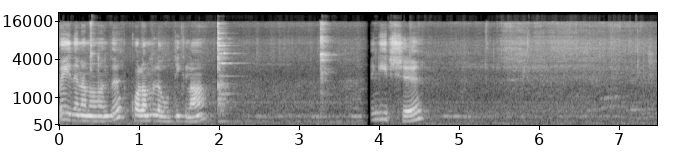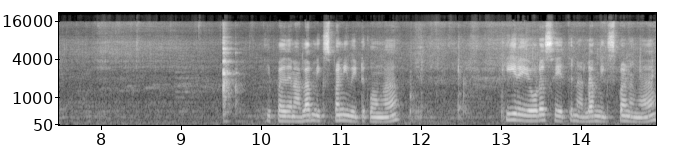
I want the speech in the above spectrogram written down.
இப்போ இதை நம்ம வந்து குழம்புல ஊற்றிக்கலாம் வதங்கிடுச்சு இப்போ இதை நல்லா மிக்ஸ் பண்ணி விட்டுக்கோங்க. கீரையோடு சேர்த்து நல்லா மிக்ஸ் பண்ணுங்கள்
